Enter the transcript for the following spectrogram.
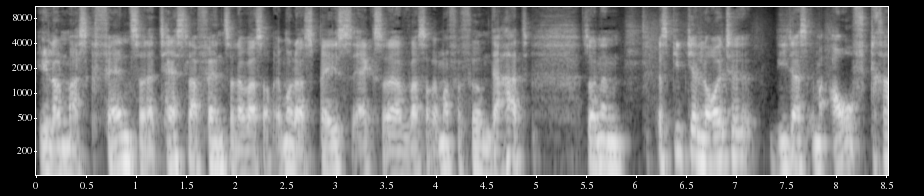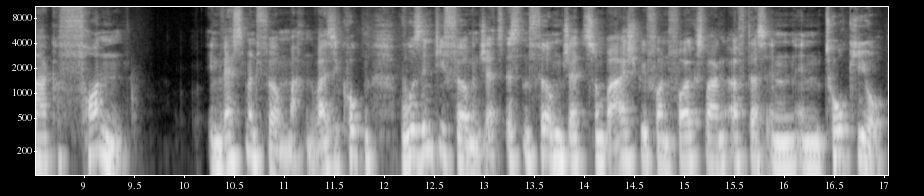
Elon Musk Fans oder Tesla Fans oder was auch immer oder SpaceX oder was auch immer für Firmen der hat, sondern es gibt ja Leute, die das im Auftrag von Investmentfirmen machen, weil sie gucken, wo sind die Firmenjets? Ist ein Firmenjet zum Beispiel von Volkswagen öfters in, in Tokio?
